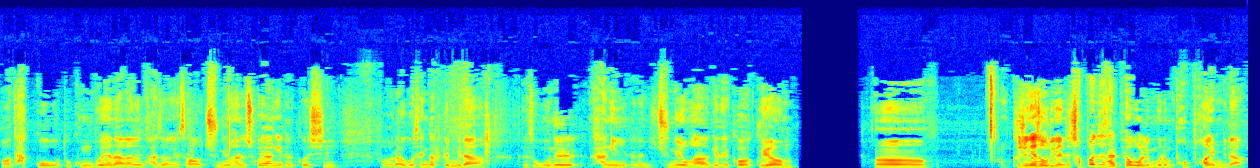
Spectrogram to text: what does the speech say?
어, 닫고 또 공부해 나가는 과정에서 중요한 소양이 될 것이라고 생각됩니다. 그래서 오늘 강의 대단히 중요하게 될 것 같고요. 어, 그 중에서 우리가 이제 첫 번째 살펴볼 인물은 포퍼입니다.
